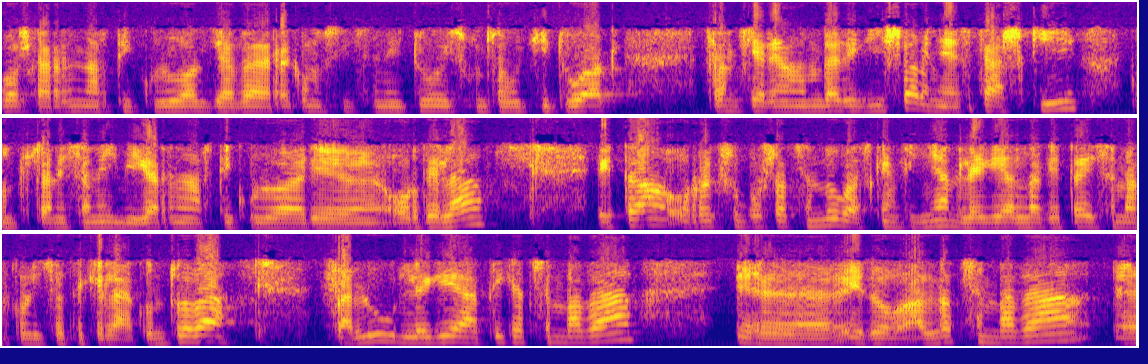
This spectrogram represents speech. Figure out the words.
bosgarren artikuluak jada errekonozitzen ditu hizkuntza gutxituak frantziaren ondari gisa, baina ez da aski, kontutan izanik bigarren artikulua ere ordela, eta horrek suposatzen du, bazken finean, lege aldaketa izan marko litzatekela. Kontua da, zalu legea aplikatzen bada, e, edo aldatzen bada, e,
